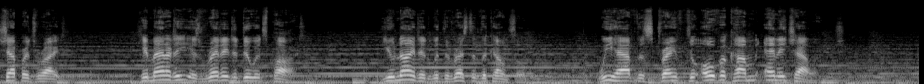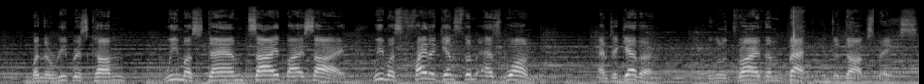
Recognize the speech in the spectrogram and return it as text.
Shepard's right. Humanity is ready to do its part. United with the rest of the Council, we have the strength to overcome any challenge. When the Reapers come, we must stand side by side. We must fight against them as one. And together, we will drive them back into dark space.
